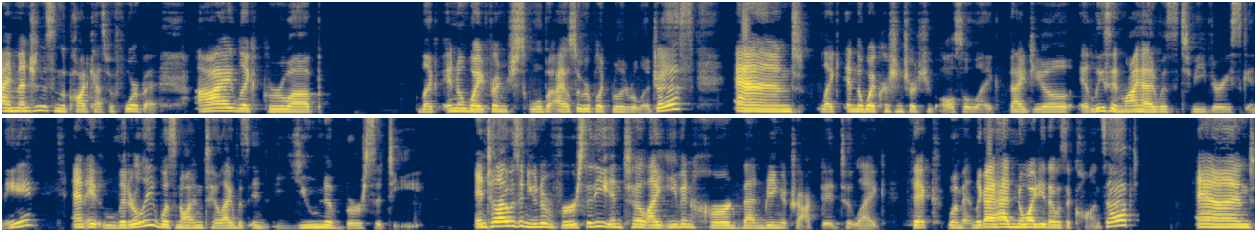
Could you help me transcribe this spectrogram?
I mentioned this in the podcast before, but I like grew up like in a white French school, but I also grew up like really religious. And like in the white Christian church, you also like the ideal, at least in my head, was to be very skinny. And it literally was not until I was in university, until I was in university, until I even heard men being attracted to like thick women. Like I had no idea that was a concept. And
